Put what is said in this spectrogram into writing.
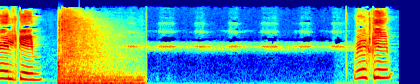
Welcome. Welcome.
